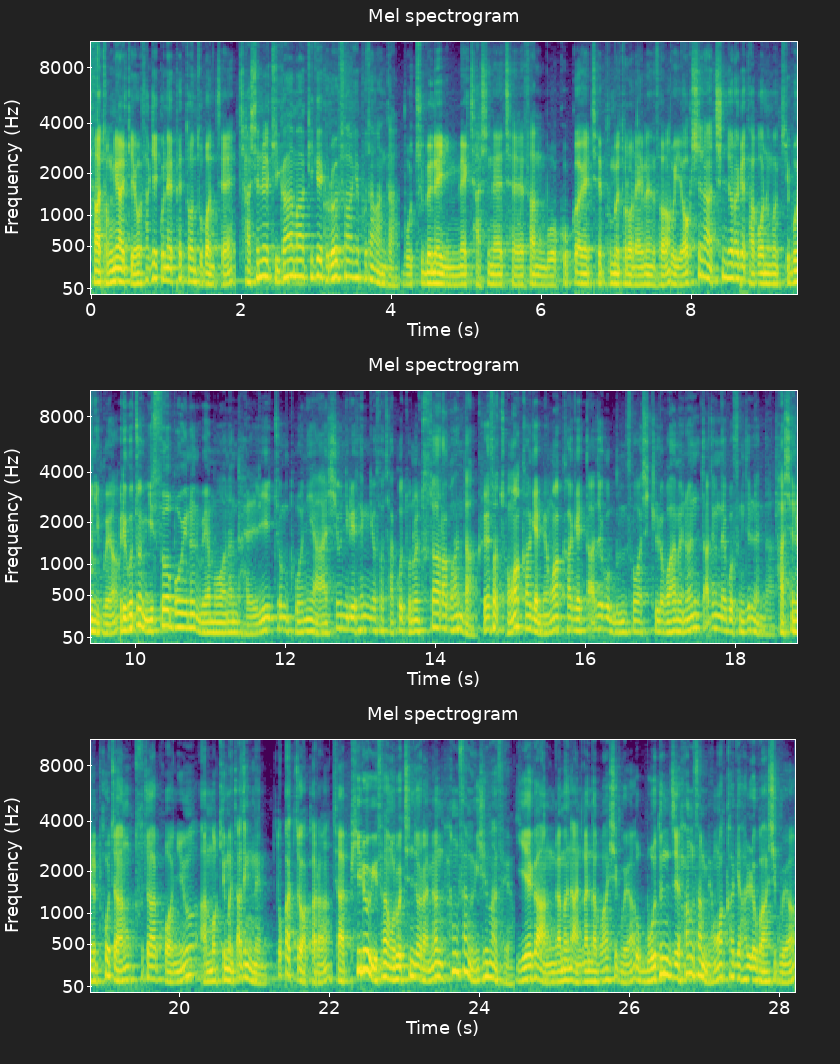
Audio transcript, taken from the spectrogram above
자 정리할게요. 사기꾼의 패턴 두 번째. 자신을 기가 막히게 그럴싸하게 포장한다. 뭐 주변의 인맥, 자신의 재산, 뭐 고가의 제품을 드러내면서 뭐 역시나 친절하게 다가오는 건 기본이고요. 그리고 좀 있어 보이는 외모와는 달리 좀 돈이 아쉬운 일이 생겨서 자꾸 돈을 투자하라고 한다. 그래서 정확하게 명확하게 따지고 문서화 시키려고 하면은 짜증내고 승질낸다. 자신을 포장, 투자 권유, 안 먹히면 짜증냄. 똑같죠 아까랑. 자 필요 이상으로 친절하면 항상 의심하세요. 이해가 안 가면 안 간다고 하시고요. 또 뭐든지 항상 명확하게 하려고 하시고요.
